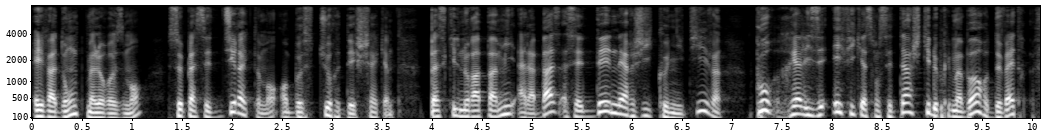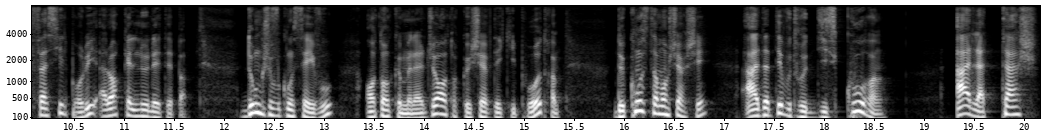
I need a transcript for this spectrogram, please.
Et va donc malheureusement se placer directement en posture d'échec, parce qu'il n'aura pas mis à la base assez d'énergie cognitive pour réaliser efficacement ces tâches qui, de prime abord, devaient être faciles pour lui alors qu'elles ne l'étaient pas. Donc je vous conseille, vous, en tant que manager, en tant que chef d'équipe ou autre, de constamment chercher à adapter votre discours à la tâche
